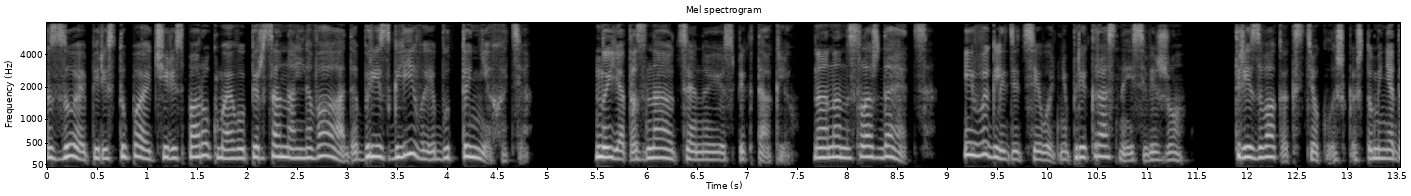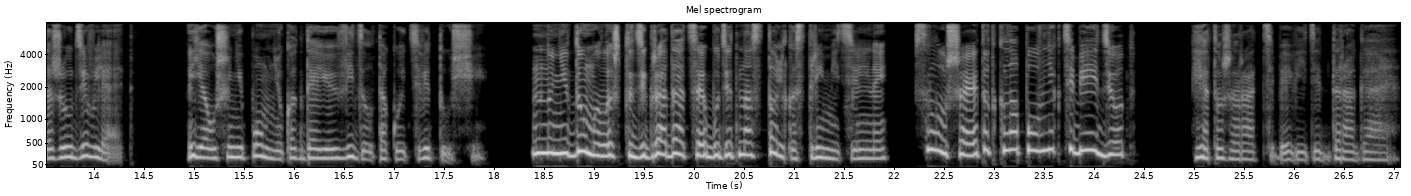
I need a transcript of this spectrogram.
Зоя переступает через порог моего персонального ада, брезгливо будто нехотя. Но я-то знаю цену ее спектаклю, но она наслаждается. И выглядит сегодня прекрасно и свежо. Трезва, как стеклышко, что меня даже удивляет. Я уж и не помню, когда ее видел такой цветущий. Но не думала, что деградация будет настолько стремительной. Слушай, этот клоповник тебе идет. Я тоже рад тебя видеть, дорогая.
